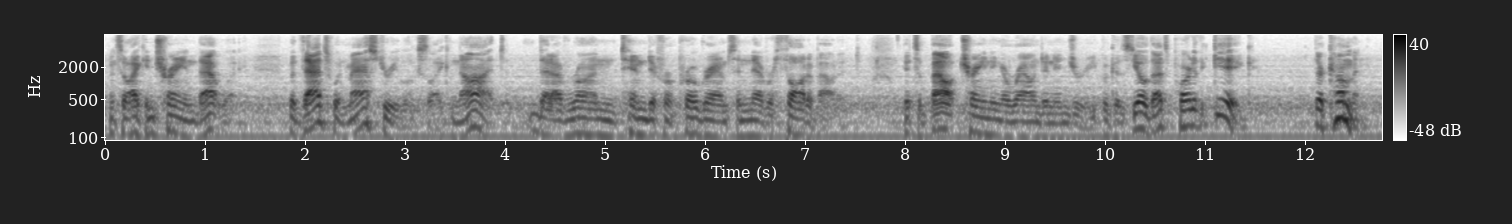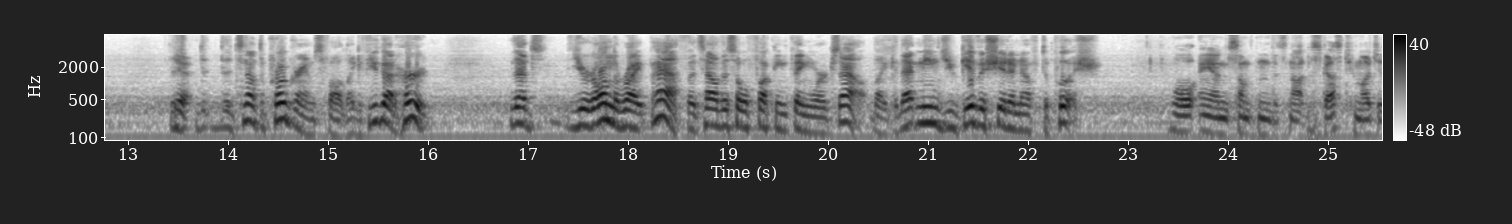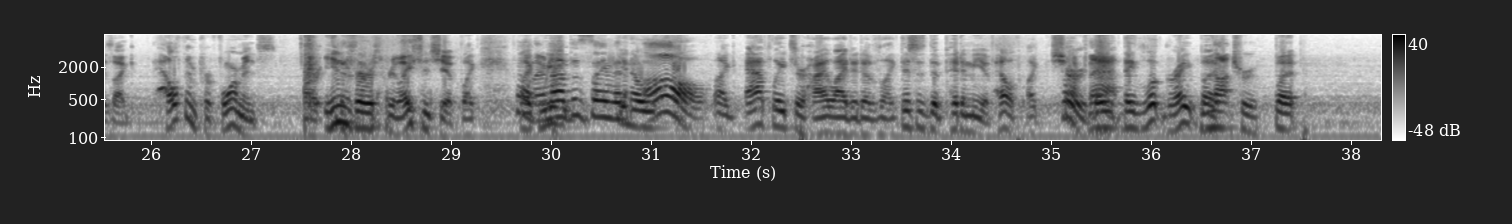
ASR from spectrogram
and so I can train that way. But that's what mastery looks like, not that I've run ten different programs and never thought about it. It's about training around an injury because yo, that's part of the gig. They're coming. Yeah. Th- it's not the program's fault. Like if you got hurt, that's you're on the right path. That's how this whole fucking thing works out. Like that means you give a shit enough to push. Well, and something that's not discussed too much is like health and performance are inverse relationship. Like, like we- same you know, all. Like athletes are highlighted of like this is the epitome of health. Like, sure, they, they look great, but not true. but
